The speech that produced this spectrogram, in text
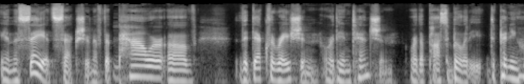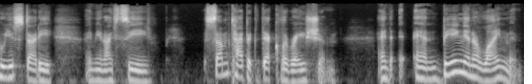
in the say it section of the Mm-hmm. power of the declaration or the intention or the possibility, depending who you study. I mean, I see some type of declaration and, and being in alignment,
